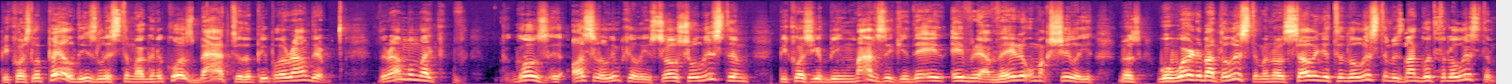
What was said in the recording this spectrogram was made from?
because lepel these listim are going to cause bad to the people around there. The Rambam like goes also limkel Yisrael shul listim because you're being machzik every avera umachshili. Knows we're worried about the listim, and selling it to the listim is not good for the listim.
